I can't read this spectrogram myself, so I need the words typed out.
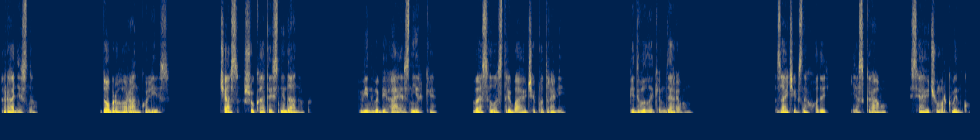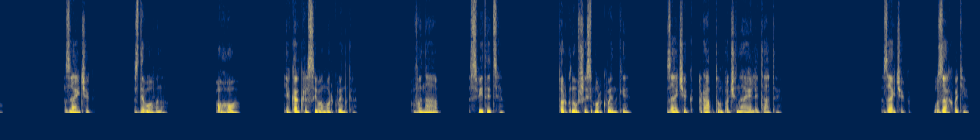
радісно. Доброго ранку, ліс. Час шукати сніданок. Він вибігає з нірки, весело стрибаючи по траві. Під великим деревом. Зайчик знаходить яскраву, сяючу морквинку. Зайчик здивовано. Ого, яка красива морквинка. Вона світиться? Торкнувшись морквинки, зайчик раптом починає літати. Зайчик у захваті.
